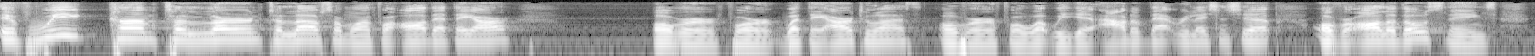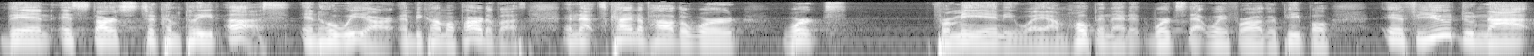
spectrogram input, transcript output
if we come to learn to love someone for all that they are, over for what they are to us, over for what we get out of that relationship, over all of those things, then it starts to complete us in who we are and become a part of us. And that's kind of how the word works for me anyway. I'm hoping that it works that way for other people. If you do not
